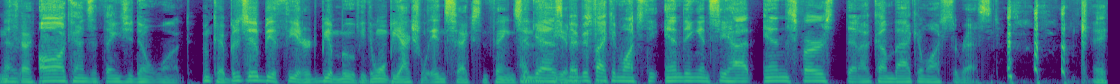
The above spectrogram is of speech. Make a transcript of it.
There's Okay. all kinds of things you don't want. Okay, but it's, it'll be a theater. It'll be a movie. There won't be actual insects and things. I in guess theaters. maybe if I can watch the ending and see how it ends first, then I'll come back and watch the rest. Okay.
